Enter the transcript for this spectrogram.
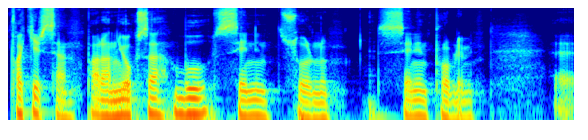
fakirsen paran yoksa bu senin sorunun senin problemin. E,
